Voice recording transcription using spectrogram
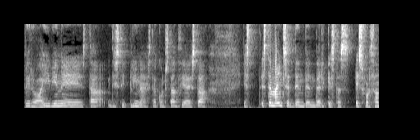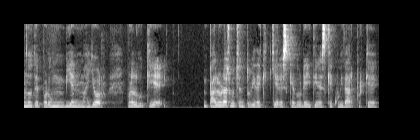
Pero ahí viene esta disciplina, esta constancia, esta, este mindset de entender que estás esforzándote por un bien mayor, por algo que valoras mucho en tu vida y que quieres que dure y tienes que cuidar, porque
